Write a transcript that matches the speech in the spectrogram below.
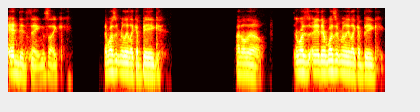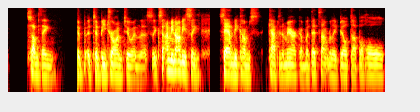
ended things. Like there wasn't really like a big. I don't know. There was eh, there wasn't really like a big something to to be drawn to in this. Except, I mean, obviously Sam becomes Captain America, but that's not really built up a whole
